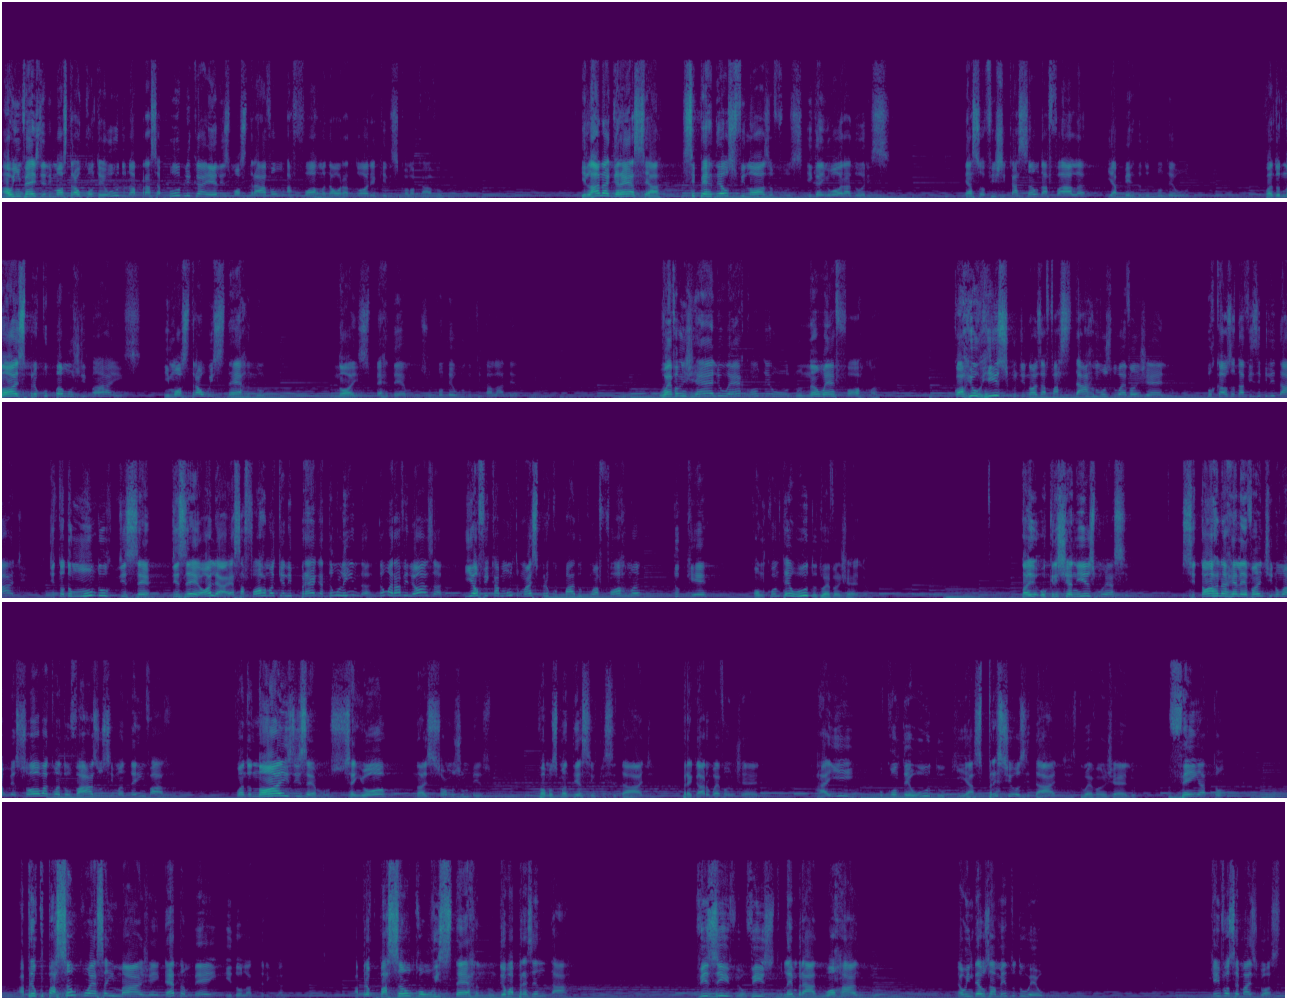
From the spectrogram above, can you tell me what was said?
Ao invés de ele mostrar o conteúdo na praça pública, eles mostravam a forma da oratória que eles colocavam. E lá na Grécia, se perdeu os filósofos e ganhou oradores. É a sofisticação da fala e a perda do conteúdo. Quando nós preocupamos demais em mostrar o externo, nós perdemos o conteúdo que está lá dentro. O Evangelho é conteúdo, não é forma. Corre o risco de nós afastarmos do Evangelho por causa da visibilidade, de todo mundo dizer, dizer: olha, essa forma que ele prega é tão linda, tão maravilhosa, e eu ficar muito mais preocupado com a forma do que com o conteúdo do Evangelho. O cristianismo é assim se torna relevante numa pessoa quando o vaso se mantém vaso. Quando nós dizemos, Senhor, nós somos o mesmo, vamos manter a simplicidade, pregar o Evangelho. Aí o conteúdo que as preciosidades do Evangelho vem à tona. A preocupação com essa imagem é também idolatria. A preocupação com o externo, de eu apresentar visível, visto, lembrado, honrado. É o endeusamento do eu. Quem você mais gosta?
